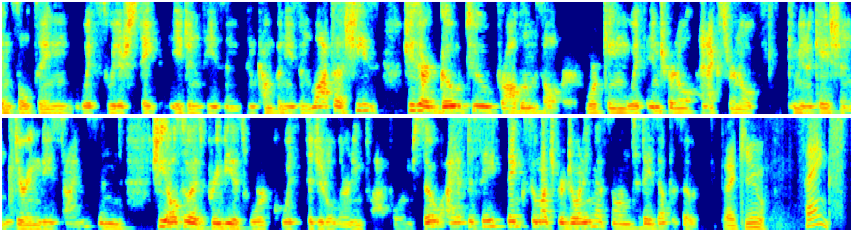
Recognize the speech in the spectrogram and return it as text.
consulting with Swedish state agencies and, and companies. And Lotta, she's she's our go-to problem solver, working with internal and external communication during these times. And she also has previous work with digital learning platforms. So I have to say, thanks so much for joining us on today's episode. Thank you. Thanks.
